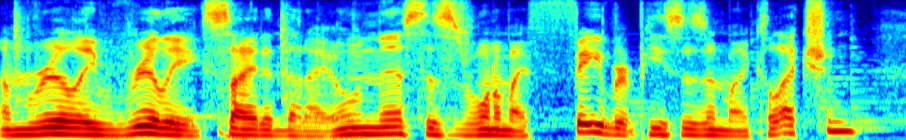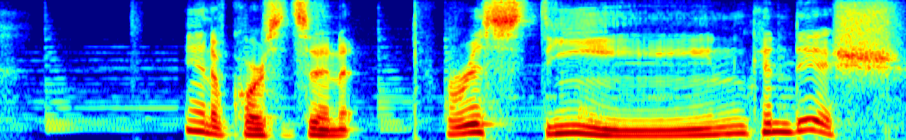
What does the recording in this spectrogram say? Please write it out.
I'm really, really excited that I own this. This is one of my favorite pieces in my collection. And of course, it's in pristine condition.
